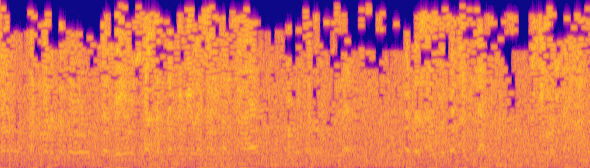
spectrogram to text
और तत्वरत को जैसे ही उसका संकल्प भी वैसा ही करता है तो सत्संग है। और वैसा ये होना भी चाहिए। उसी उसका आनंद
